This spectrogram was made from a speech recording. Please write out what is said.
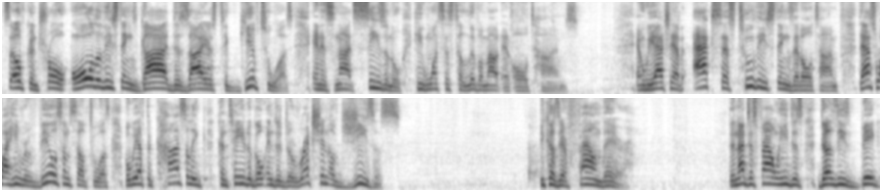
self control. All of these things God desires to give to us, and it's not seasonal. He wants us to live them out at all times. And we actually have access to these things at all times. That's why he reveals himself to us, but we have to constantly continue to go in the direction of Jesus because they're found there. They're not just found when he just does these big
